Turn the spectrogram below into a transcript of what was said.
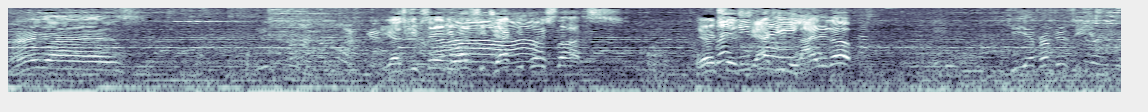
Alright, guys. You guys keep saying you want to see Jackie play slots. Derek says, Jackie, play." light it up. Kia from New Zealand.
